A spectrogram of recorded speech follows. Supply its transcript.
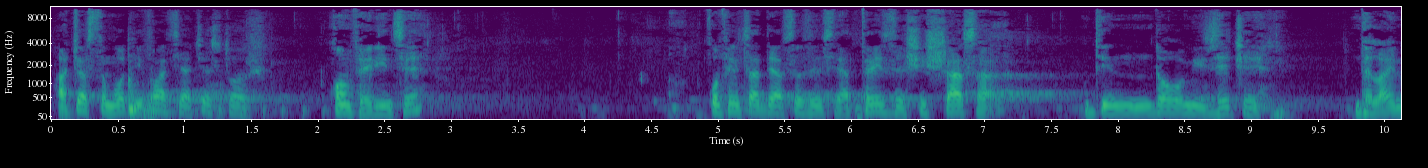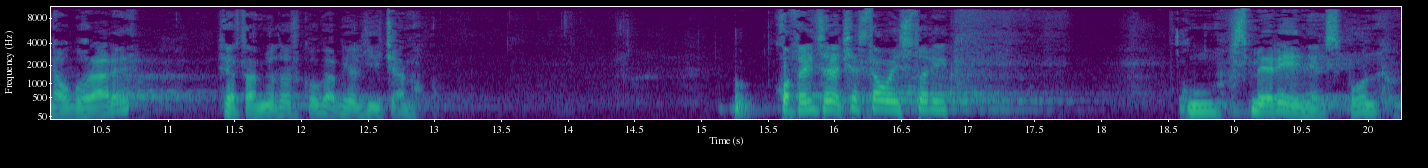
această motivație acestor conferințe. Conferința de astăzi este a 36 din 2010 de la inaugurare, Herta Müller cu Gabriel Liceanu. Conferințele acestea au o istorie cum smerenie, spun,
